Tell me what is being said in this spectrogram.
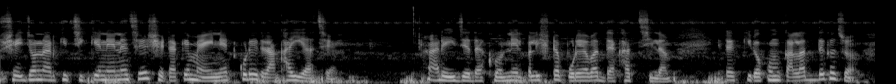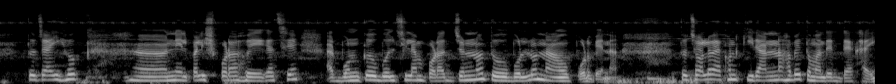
সেই জন্য আর কি চিকেন এনেছে, সেটাকে ম্যারিনেট করে রাখাই আছে। আর এই যে দেখো, নেল পালিশটা পরে আবার দেখাচ্ছিলাম। এটা কীরকম কালার দেখেছ? তো যাই হোক নেল পালিশ পরা হয়ে গেছে। আর বোনকেও বলছিলাম পড়ার জন্য, তো বলল, না, ও পড়বে না। তো চলো, এখন কি রান্না হবে তোমাদের দেখাই।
